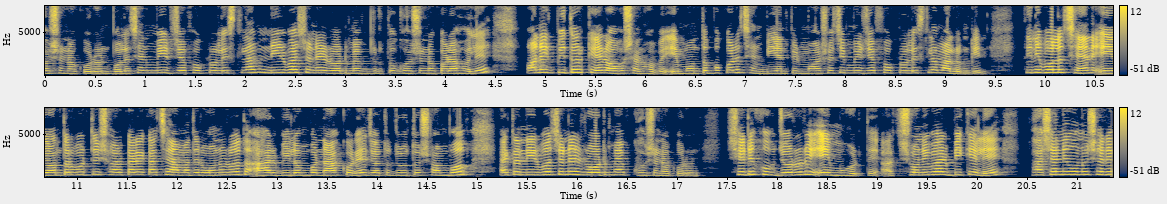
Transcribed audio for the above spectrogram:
ঘোষণা করুন, বলেছেন মির্জা ফখরুল ইসলাম। নির্বাচনের রোডম্যাপ দ্রুত ঘোষণা করা হলে অনেক বিতর্কের অবসান হবে। এ মন্তব্য করেছেন বিএনপির মহাসচিব মির্জা ফখরুল ইসলাম আলমগীর। তিনি বলেছেন, এই অন্তর্বর্তী সরকারের কাছে আমাদের অনুরোধ, আর বিলম্ব না করে যত দ্রুত সম্ভব একটা নির্বাচনের রোডম্যাপ ঘোষণা করুন। সেটি খুব জরুরি এই মুহূর্তে। আজ শনিবার বিকেলে ভাসানী অনুসারী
